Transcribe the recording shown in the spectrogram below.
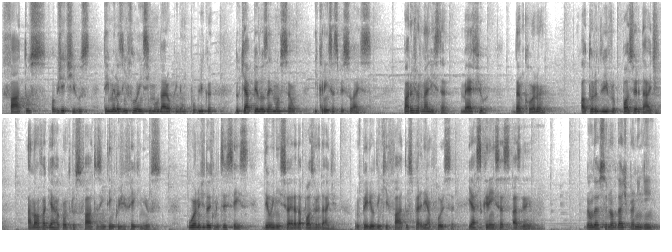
fatos objetivos têm menos influência em moldar a opinião pública do que apelos à emoção e crenças pessoais. Para o jornalista Matthew Dancona, autor do livro Pós-Verdade A Nova Guerra contra os Fatos em Tempos de Fake News, o ano de 2016 deu início à era da pós-verdade, um período em que fatos perdem a força e as crenças as ganham. Não deve ser novidade para ninguém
